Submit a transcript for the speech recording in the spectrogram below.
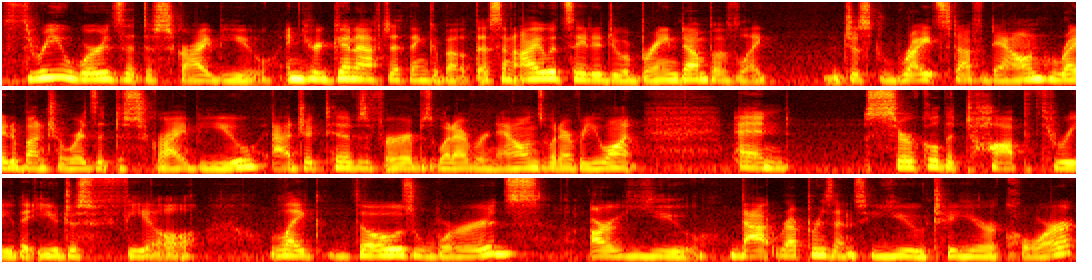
three words that describe you. And you're going to have to think about this. And I would say to do a brain dump of like just write stuff down, write a bunch of words that describe you, adjectives, verbs, whatever, nouns, whatever you want. And circle the top 3 that you just feel like those words are you. That represents you to your core.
